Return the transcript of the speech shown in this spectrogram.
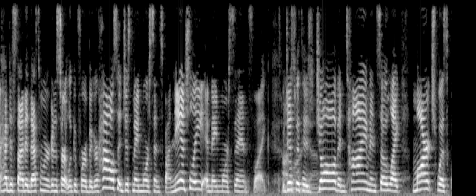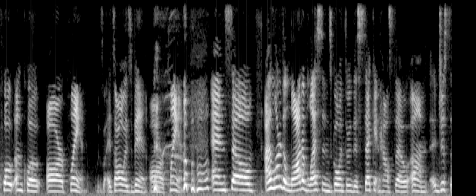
had decided that's when we were going to start looking for a bigger house. It just made more sense financially. It made more sense, like just with his yeah. job and time. And so, like, March was quote unquote our plan. It's always been our plan. and so I learned a lot of lessons going through this second house, though. Um, just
